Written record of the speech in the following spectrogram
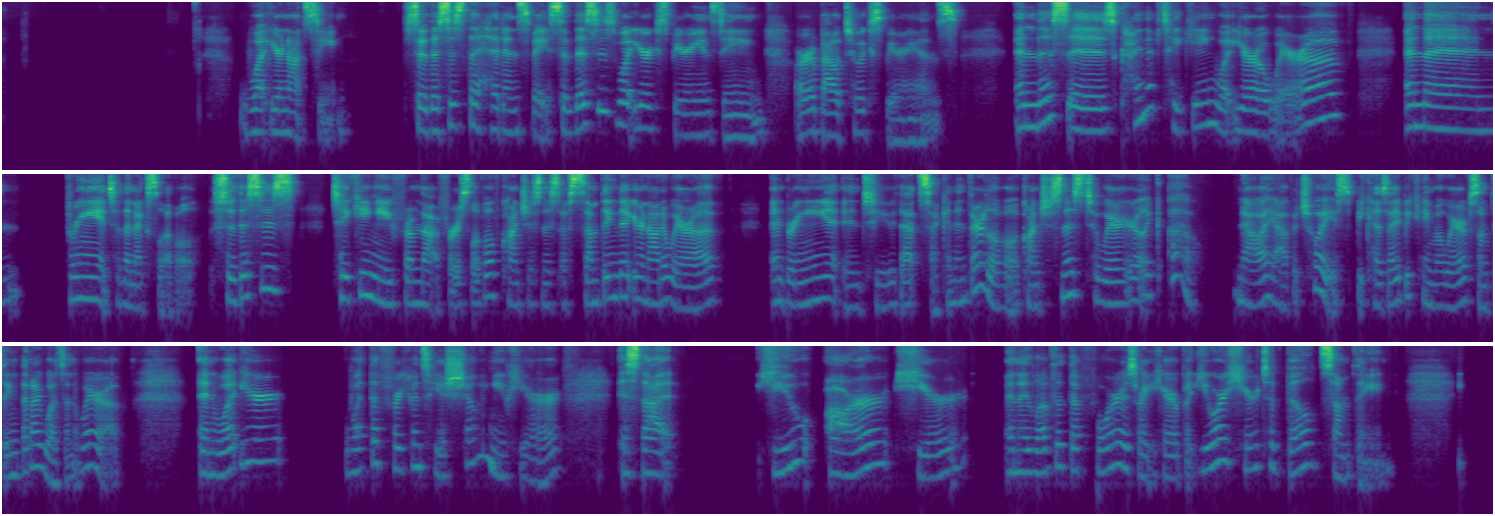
what you're not seeing. So, this is the hidden space. So, this is what you're experiencing or about to experience. And this is kind of taking what you're aware of and then bringing it to the next level. So this is taking you from that first level of consciousness of something that you're not aware of and bringing it into that second and third level of consciousness to where you're like, oh, now I have a choice because I became aware of something that I wasn't aware of. And what you're what the frequency is showing you here is that you are here and I love that the four is right here, but you are here to build something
